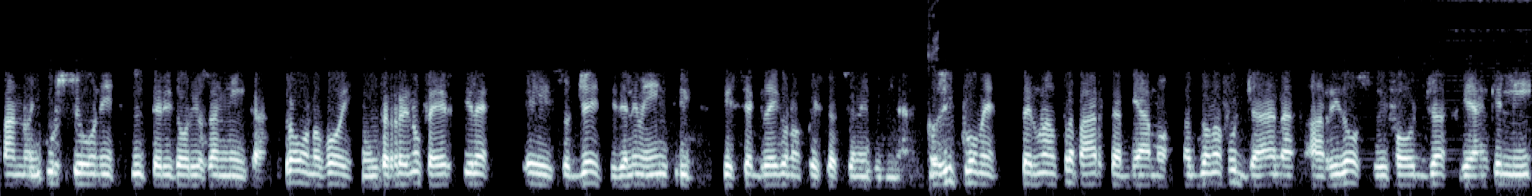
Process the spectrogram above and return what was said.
fanno incursioni nel territorio sannita. Trovano poi un terreno fertile e soggetti ed elementi che si aggregano a queste azioni criminali. Così come per un'altra parte abbiamo la zona foggiana a ridosso di Foggia che anche lì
